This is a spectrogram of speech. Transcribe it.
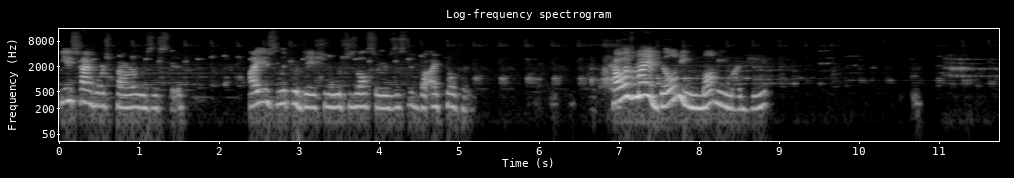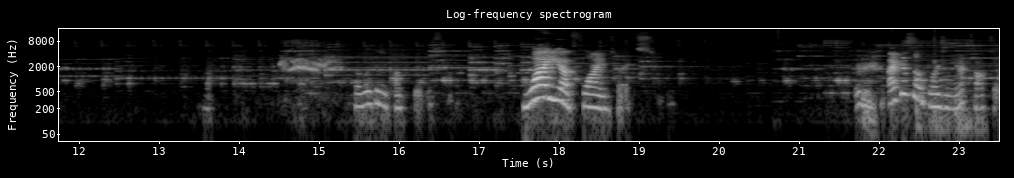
He used high horsepower, resisted. I used liquidation, which is also resisted, but I killed him. How is my ability mummy, my G? Look at the cockpit. Why do you have flying types? I can still poison you, that's toxic.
